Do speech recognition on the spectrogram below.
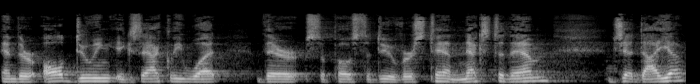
and they're all doing exactly what they're supposed to do. Verse 10, next to them, Jedaiah,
